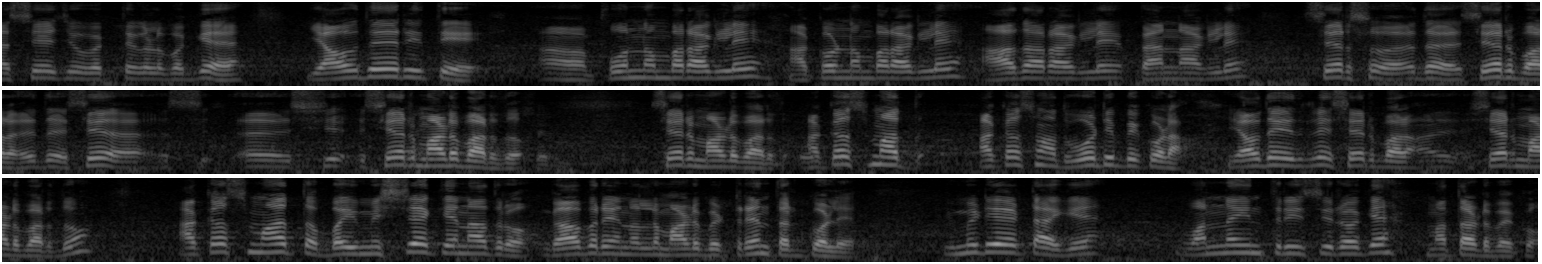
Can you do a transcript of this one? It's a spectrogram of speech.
ಮೆಸೇಜು ವ್ಯಕ್ತಿಗಳ ಬಗ್ಗೆ ಯಾವುದೇ ರೀತಿ ಫೋನ್ ನಂಬರ್ ಆಗಲಿ, ಅಕೌಂಟ್ ನಂಬರ್ ಆಗಲಿ, ಆಧಾರ್ ಆಗಲಿ, ಪ್ಯಾನ್ ಆಗಲಿ ಸೇರಿಸೋ ಇದು ಶೇರ್ ಬಾರ ಇದು ಶೇರ್ ಮಾಡಬಾರ್ದು. ಶೇರ್ ಮಾಡಬಾರ್ದು. ಅಕಸ್ಮಾತ್ ಅಕಸ್ಮಾತ್ ಓ ಟಿ ಪಿ ಕೂಡ ಯಾವುದೇ ಇದ್ದರೆ ಶೇರ್ ಬಾ ಶೇರ್ ಮಾಡಬಾರ್ದು. ಅಕಸ್ಮಾತ್ ಬೈ ಮಿಸ್ಟೇಕ್ ಏನಾದರೂ ಗಾಬರಿ ಏನಾದ್ರು ಮಾಡಿಬಿಟ್ರೆ ಅಂತ ತಡ್ಕೊಳ್ಳಿ ಇಮಿಡಿಯೇಟಾಗಿ ಒನ್ ನೈನ್ ತ್ರೀ ಜೀರೋಗೆ ಮಾತಾಡಬೇಕು.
